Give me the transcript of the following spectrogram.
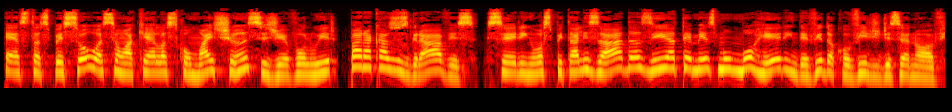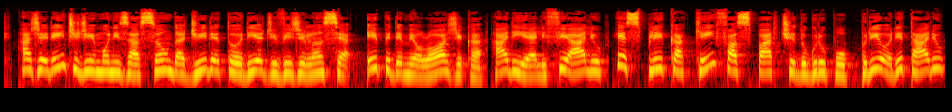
Estas pessoas são aquelas com mais chances de evoluir para casos graves, serem hospitalizadas e até mesmo morrerem devido à Covid-19. A gerente de imunização da Diretoria de Vigilância Epidemiológica, Arielle Fialho, explica quem faz parte do grupo prioritário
